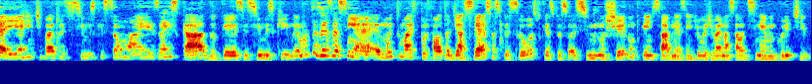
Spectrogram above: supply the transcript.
aí a gente vai para esses filmes que são mais arriscados, que esses filmes que muitas vezes assim é, é, muito mais por falta de acesso às pessoas, porque as pessoas esses filmes não chegam, porque a gente sabe, né, a gente hoje vai na sala de cinema em Curitiba,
